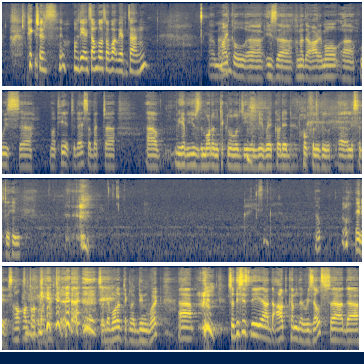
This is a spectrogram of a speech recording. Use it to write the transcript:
pictures of the examples of what we have done. Uh, Michael uh, is uh, another RMO uh, who is uh, not here today, so but uh, we have used the modern technology and we have recorded. Hopefully, we'll uh, listen to him. nope. Anyways, I'll, I'll, talk about that. so the modern technology didn't work. Uh, so this is the uh, the outcome, the results. the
